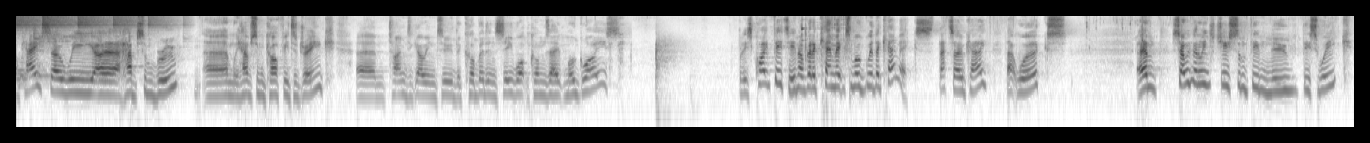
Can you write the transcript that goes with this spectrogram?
Okay, so we uh, have some brew, um, we have some coffee to drink. Um, time to go into the cupboard and see what comes out mug-wise. But it's quite fitting, I've got a Chemex mug with a Chemex. That's okay, that works. Um, so we're going to introduce something new this week,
